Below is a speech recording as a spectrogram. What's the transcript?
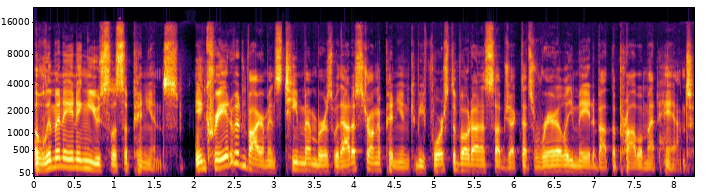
Eliminating useless opinions. In creative environments, team members without a strong opinion can be forced to vote on a subject that's rarely made about the problem at hand.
